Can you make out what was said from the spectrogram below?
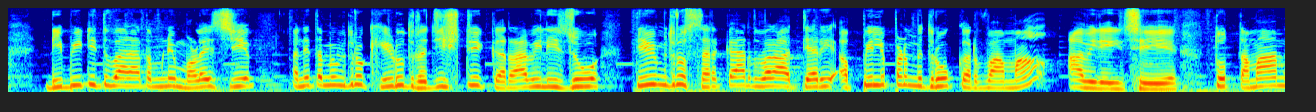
ડીબીટી દ્વારા તમને મળે છે અને તમે મિત્રો ખેડૂત રજિસ્ટ્રી કરાવી લીજો તેવી મિત્રો સરકાર દ્વારા અત્યારે અપીલ પણ મિત્રો કરવામાં આવી રહી છે. તો તમામ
